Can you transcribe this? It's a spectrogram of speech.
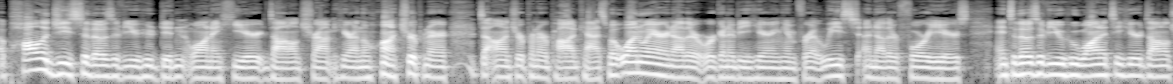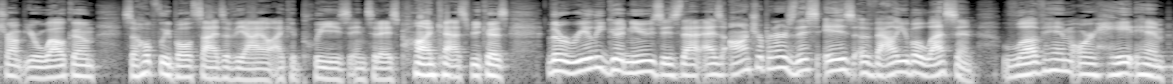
apologies to those of you who didn't want to hear Donald Trump here on the Wantrepreneur to Entrepreneur podcast, but one way or another, we're going to be hearing him for at least another another four years. And to those of you who wanted to hear Donald Trump, you're welcome. So hopefully both sides of the aisle I could please in today's podcast because the really good news is that as entrepreneurs, this is a valuable lesson. Love him or hate him,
